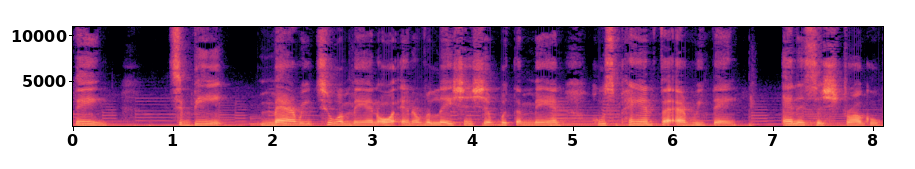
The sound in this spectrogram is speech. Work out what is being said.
thing to be married to a man or in a relationship with a man who's paying for everything and it's a struggle.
